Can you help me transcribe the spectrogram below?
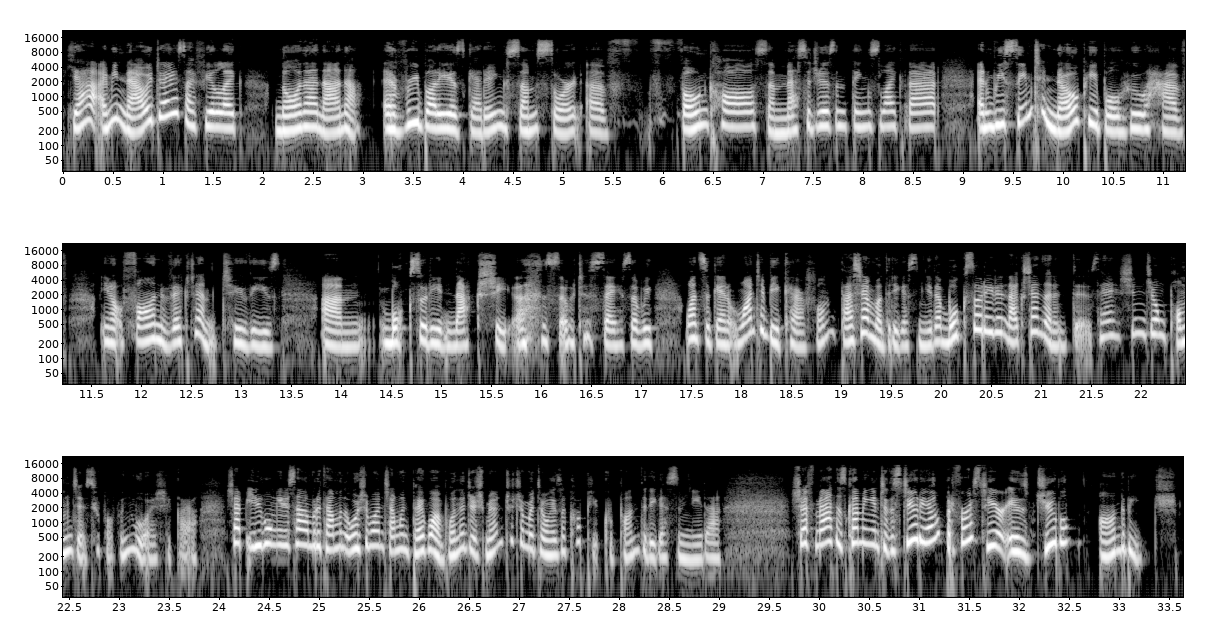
Yeah, I mean, nowadays I feel like 너나 나나, everybody is getting some sort of phone call, some messages and things like that. And we seem to know people who have, you know, fallen victim to these um, 목소리 낚시, so to say. So we once again want to be careful. 다시 한번 드리겠습니다. 목소리를 낚시한다는 뜻의 신종 범죄 수법은 무엇일까요? 샵 1013으로 담은 50원, 장문 100원 보내주시면 추첨을 통해서 커피 쿠폰 드리겠습니다. Chef Math is coming into the studio, but first here is Jubal on the beach.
